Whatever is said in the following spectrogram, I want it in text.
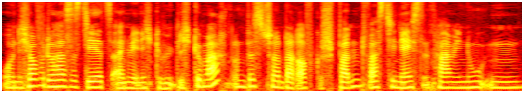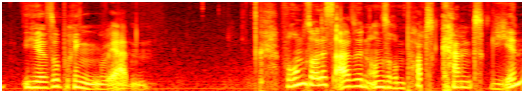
Und ich hoffe, du hast es dir jetzt ein wenig gemütlich gemacht und bist schon darauf gespannt, was die nächsten paar Minuten hier so bringen werden. Worum soll es also in unserem Podcast gehen?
